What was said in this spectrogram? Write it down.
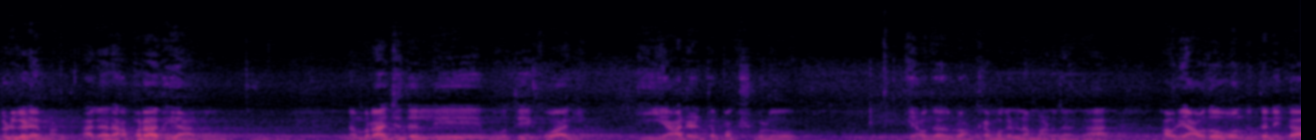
ಬಿಡುಗಡೆ ಮಾಡಿ ಹಾಗಾದರೆ ಅಪರಾಧಿ ಯಾರು? ನಮ್ಮ ರಾಜ್ಯದಲ್ಲಿ ಬಹುತೇಕವಾಗಿ ಈ ಆಡಳಿತ ಪಕ್ಷಗಳು ಯಾವುದಾದ್ರೂ ಅಕ್ರಮಗಳನ್ನ ಮಾಡಿದಾಗ ಅವ್ರು ಯಾವುದೋ ಒಂದು ತನಿಖಾ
